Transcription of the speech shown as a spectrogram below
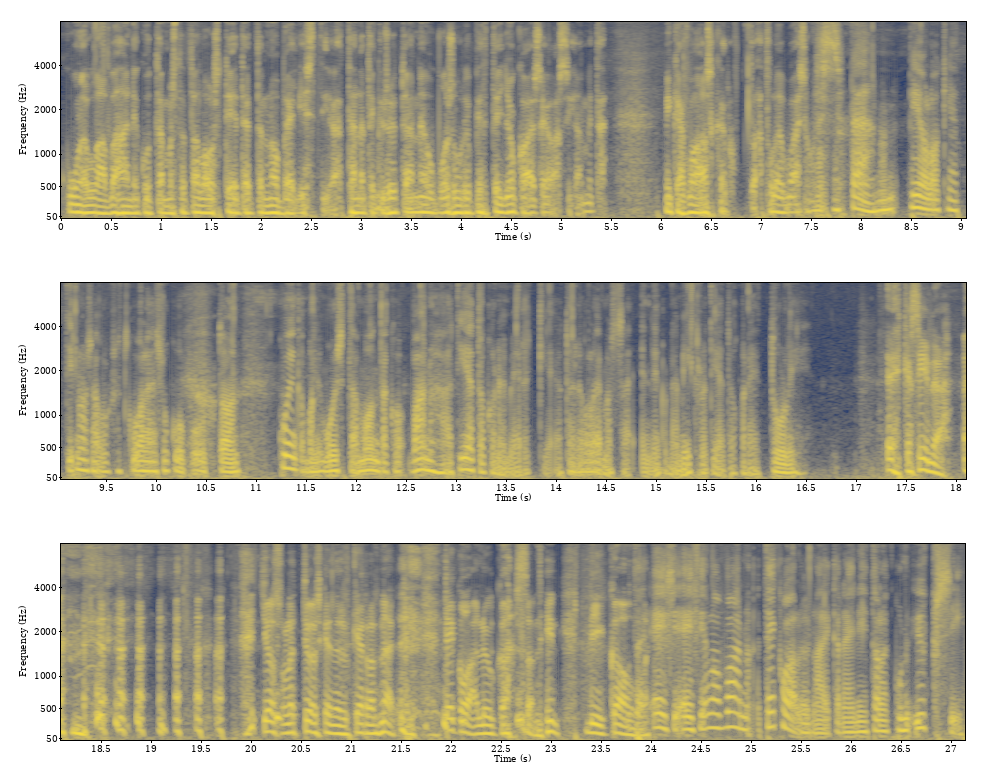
kuunnellaan vähän niin kuin tämmöistä taloustieteiden nobelistia, että häneltä kysytään neuvoa suurin piirtein jokaisen asian, mitä, mikä vaan askarruttaa tulevaisuudessa. Tämähän on biologia, että dinosaurukset kuolee sukupuuttoon. Kuinka moni muistaa montako vanhaa tietokonemerkkiä, jota oli olemassa ennen kuin nämä mikrotietokoneet tuli? Ehkä sinä. Jos olet työskennellyt kerran näiden tekoälyn kanssa niin, niin kauan. Mutta ei, ei siellä ole vaan tekoälyn aikana, ei niitä ole kuin yksi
